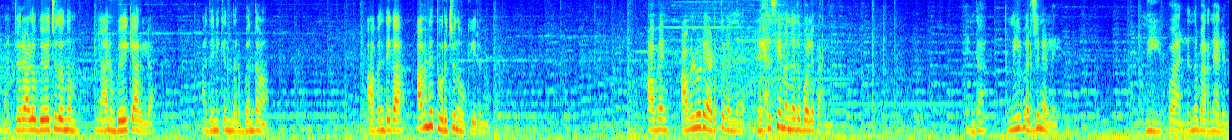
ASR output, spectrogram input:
മറ്റൊരാൾ ഉപയോഗിച്ചതൊന്നും ഞാൻ ഉപയോഗിക്കാറില്ല. അതെനിക്ക് നിർബന്ധമാണ് അവന്തിക അവനെ തുറച്ചു നോക്കിയിരുന്നു. അവൻ അവളുടെ അടുത്ത് വന്ന് രഹസ്യമെന്നതുപോലെ പറഞ്ഞു. എന്താ നീ വെർജിനല്ലേ നീ ഇപ്പോ അല്ലെന്ന് പറഞ്ഞാലും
